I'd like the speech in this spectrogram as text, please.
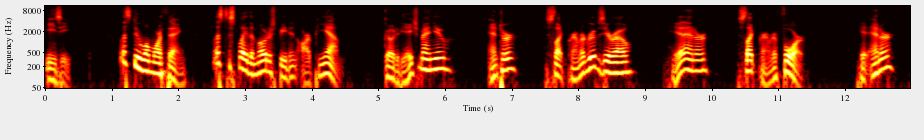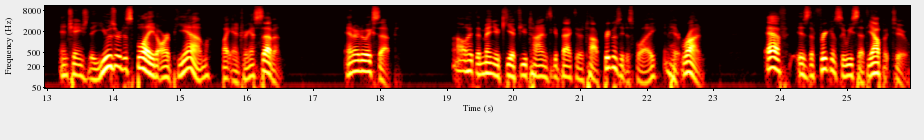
Easy. Let's do one more thing. Let's display the motor speed in RPM. Go to the H menu, enter, select parameter group 0, hit enter, select parameter 4. Hit enter and change the user display to RPM by entering a 7. Enter to accept. I'll hit the menu key a few times to get back to the top frequency display and hit run. F is the frequency we set the output to.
